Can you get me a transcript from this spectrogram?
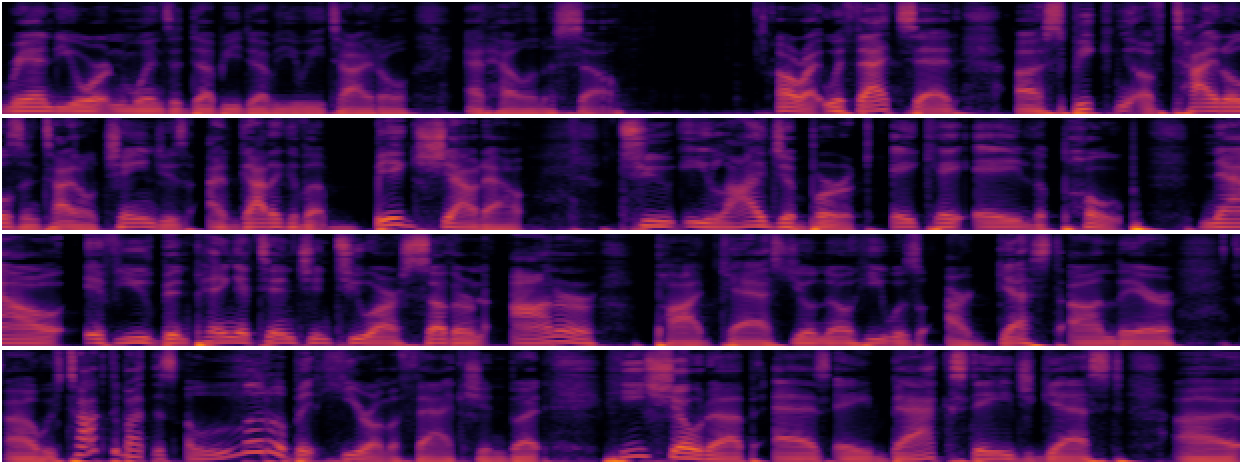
Randy Orton wins a WWE title at Hell in a Cell. All right, with that said, uh, speaking of titles and title changes, I've got to give a big shout out to Elijah Burke, aka the Pope. Now, if you've been paying attention to our Southern Honor podcast, you'll know he was our guest on there. Uh, we've talked about this a little bit here on the faction, but he showed up as a backstage guest uh,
